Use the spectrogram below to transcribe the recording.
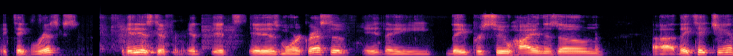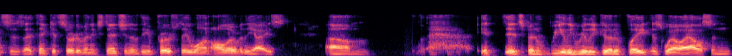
They take risks it is different. It it's it is more aggressive. It, they they pursue high in the zone. Uh, they take chances. I think it's sort of an extension of the approach they want all over the ice. Um, it it's been really really good of late as well. Alison,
